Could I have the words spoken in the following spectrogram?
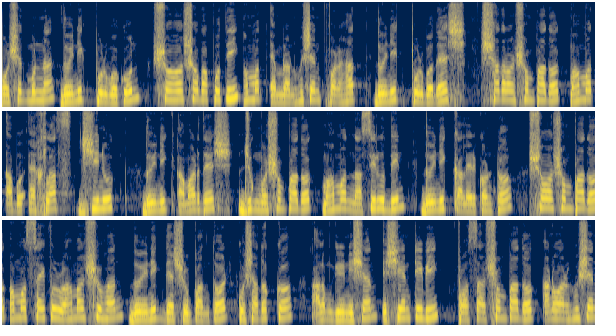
মোর্শেদ মুন্না, দৈনিক পূর্বকুণ সহ সভাপতি মোহাম্মদ ইমরান হোসেন ফরহাদ, দৈনিক পূর্বদেশ সাধারণ সম্পাদক মোহাম্মদ আবু এখলাস, ঝিনুক দৈনিক আমার দেশ, যুগ্ম সম্পাদক মোহাম্মদ নাসির উদ্দিন, দৈনিক কালের কণ্ঠ সহ সম্পাদক মোহাম্মদ সাইফুর রহমান সুহান, দৈনিক দেশ রূপান্তর, কোষাধ্যক্ষ আলমগীর নিশান, এশিয়ান টিভি, প্রচার সম্পাদক Anwar Hossain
